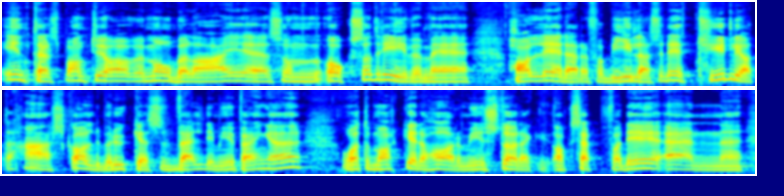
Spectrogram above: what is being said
Intel spant jo av Mobileye, eh, som også driver med halvledere for biler. Så det er tydelig at her skal det brukes veldig mye penger, og at markedet har mye større aksept for det enn eh,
